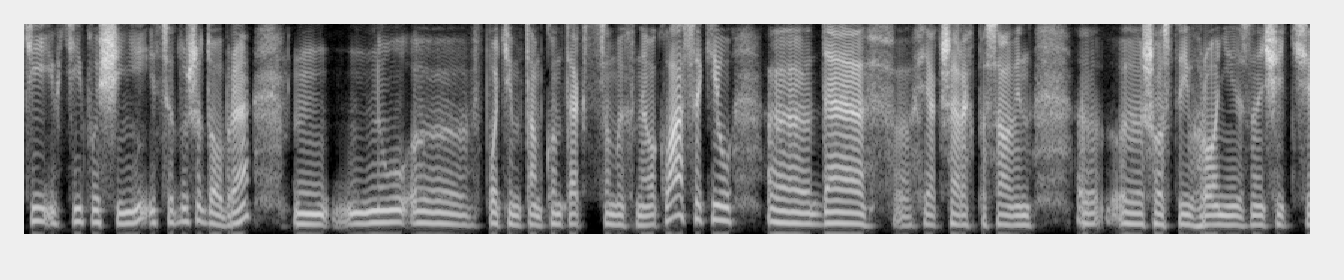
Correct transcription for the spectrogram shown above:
тій і в тій площині, і це дуже добре. Ну, е, Потім там контекст самих неокласиків, е, де, як Шерех писав, він шостий в гроні, значить,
